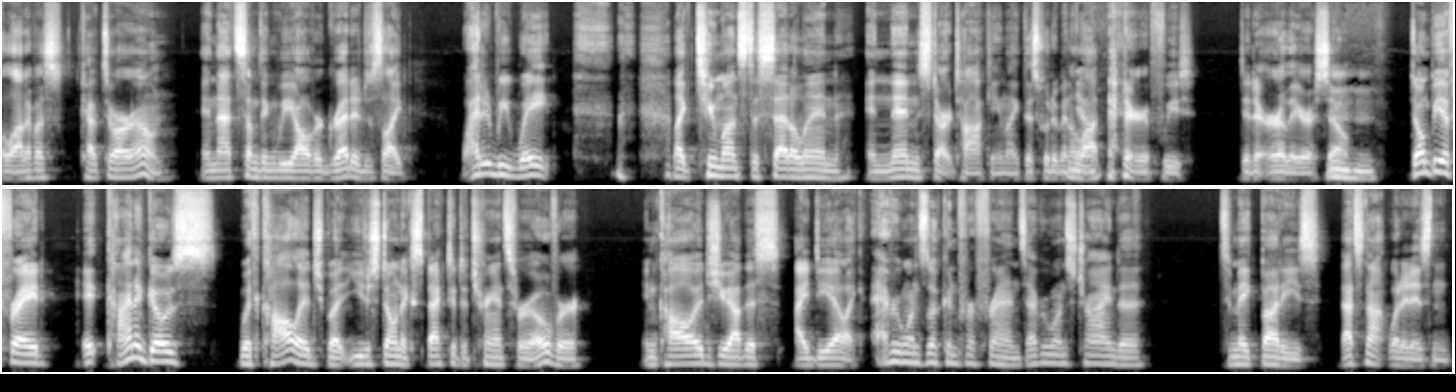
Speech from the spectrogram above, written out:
a lot of us kept to our own. And that's something we all regretted. Is like, why did we wait like two months to settle in and then start talking? Like this would have been a Yeah. lot better if we did it earlier. So Mhm. don't be afraid. It kind of goes with college, but you just don't expect it to transfer over. In college, you have this idea like everyone's looking for friends, everyone's trying to to make buddies. That's not what it is in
